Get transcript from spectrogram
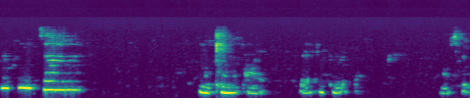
the pizza. And it came apart. But I can put it back. It.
